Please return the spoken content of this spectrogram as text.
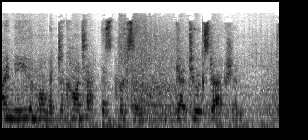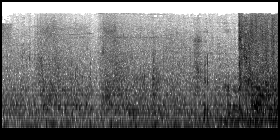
I need a moment to contact this person. Get to extraction. Shit, how do I get out there?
